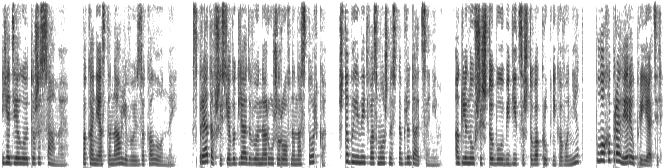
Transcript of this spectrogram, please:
Я делаю то же самое, пока не останавливаюсь за колонной. Спрятавшись, я выглядываю наружу ровно настолько, чтобы иметь возможность наблюдать за ним. Оглянувшись, чтобы убедиться, что вокруг никого нет, плохо проверил приятель.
